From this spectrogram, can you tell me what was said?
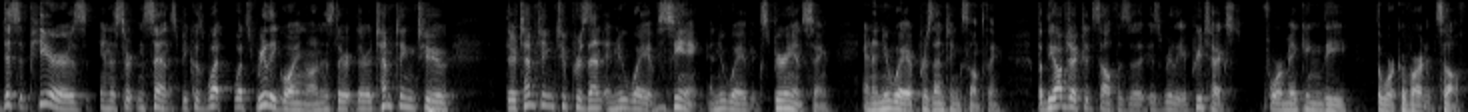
disappears in a certain sense because what, what's really going on is they're, they're attempting to they're attempting to present a new way of seeing, a new way of experiencing, and a new way of presenting something. But the object itself is, a, is really a pretext for making the, the work of art itself.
